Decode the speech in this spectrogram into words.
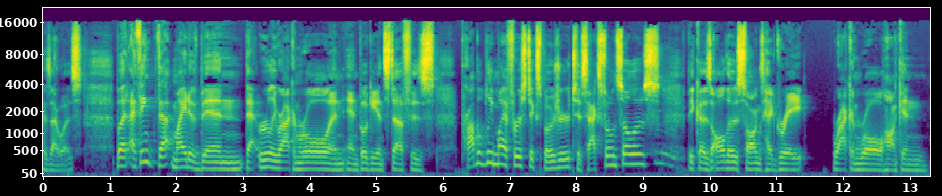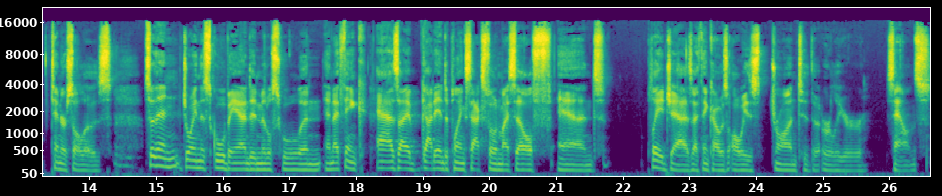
as I was. But I think that might have been that early rock and roll and, and boogie and stuff is probably my first exposure to saxophone solos mm. because all those songs had great rock and roll honking tenor solos. Mm-hmm. So then joined the school band in middle school and and I think as I got into playing saxophone myself and played jazz, I think I was always drawn to the earlier sounds.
